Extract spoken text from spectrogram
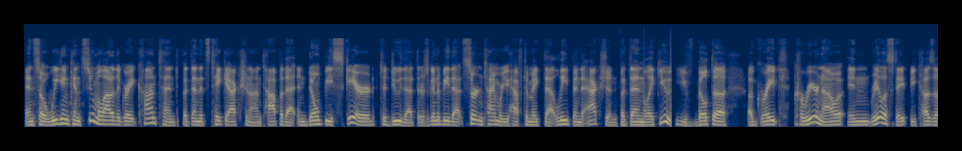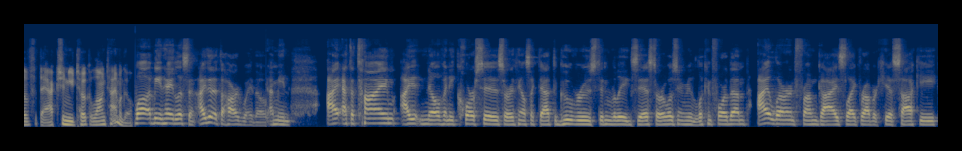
And so we can consume a lot of the great content, but then it's take action on top of that and don't be scared to do that. There's going to be that certain time where you have to make that leap into action. But then, like you, you've built a, a great career now in real estate because of the action you took a long time ago. Well, I mean, hey, listen, I did it the hard way though. I mean, I at the time I didn't know of any courses or anything else like that. The gurus didn't really exist, or I wasn't really looking for them. I learned from guys like Robert Kiyosaki,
